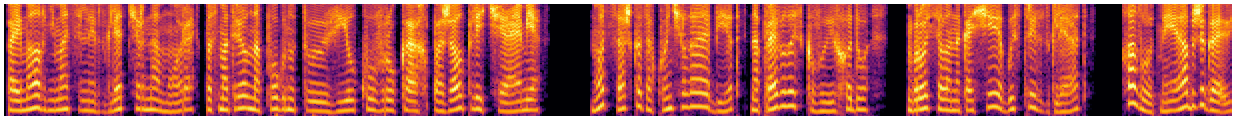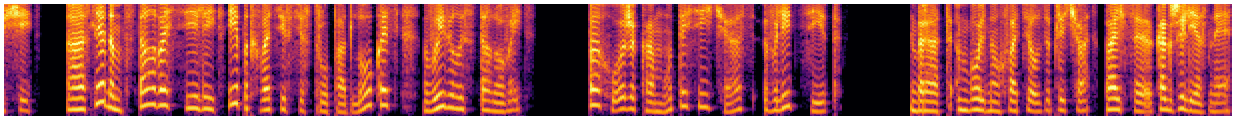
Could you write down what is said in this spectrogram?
Поймал внимательный взгляд Черномора, посмотрел на погнутую вилку в руках, пожал плечами. Вот Сашка закончила обед, направилась к выходу, бросила на Кощея быстрый взгляд, холодный и обжигающий. А следом встал Василий и, подхватив сестру под локоть, вывел из столовой. Похоже, кому-то сейчас влетит. Брат больно ухватил за плечо, пальцы как железные,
